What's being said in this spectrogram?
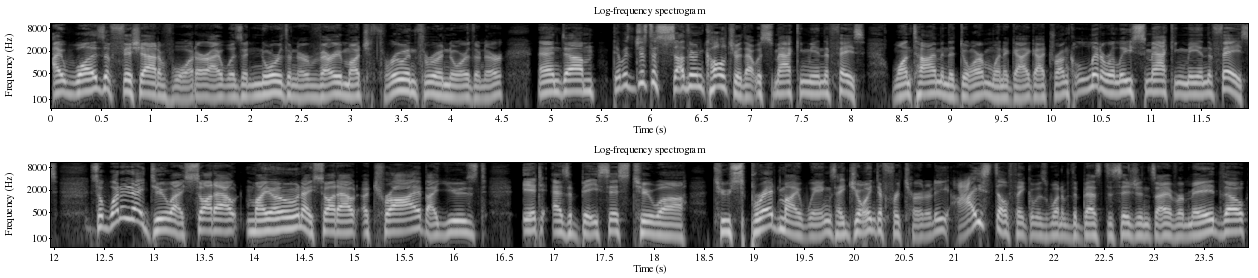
I was a fish out of water. I was a northerner, very much through and through a northerner. And um, there was just a southern culture that was smacking me in the face. One time in the dorm, when a guy got drunk, literally smacking me in the face. So what did I do? I sought out my own. I sought out a tribe. I used it as a basis to uh, to spread my wings. I joined a fraternity. I still think it was one of the best decisions I ever made, though,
